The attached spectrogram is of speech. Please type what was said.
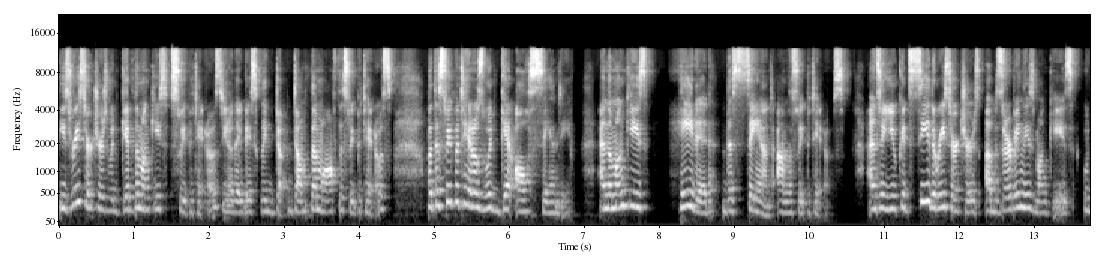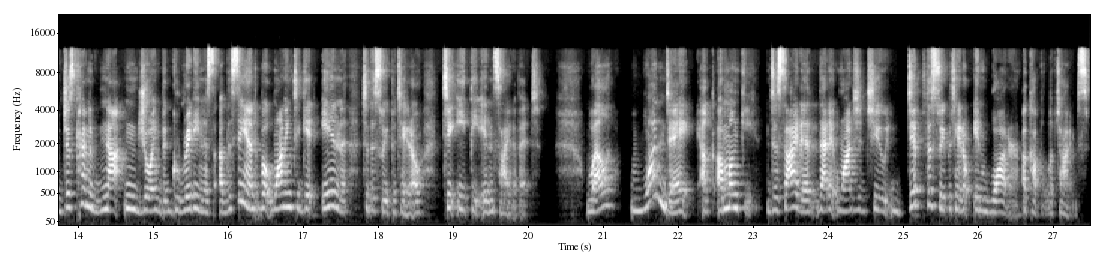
these researchers would give the monkeys sweet potatoes. You know, they basically dump them off the sweet potatoes, but the sweet potatoes would get all sandy. And the monkeys hated the sand on the sweet potatoes. And so you could see the researchers observing these monkeys, just kind of not enjoying the grittiness of the sand, but wanting to get in to the sweet potato to eat the inside of it. Well, one day a, a, monkey decided that it wanted to dip the sweet potato in water a couple of times.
